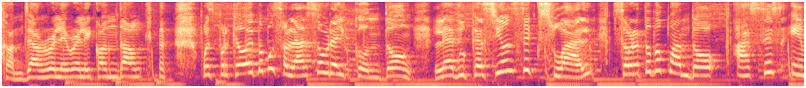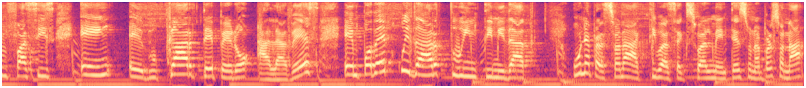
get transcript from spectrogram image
Condón, really, really condón. Pues porque hoy vamos a hablar sobre el condón, la educación sexual, sobre todo cuando haces énfasis en educarte, pero a la vez en poder cuidar tu intimidad. Una persona activa sexualmente es una persona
